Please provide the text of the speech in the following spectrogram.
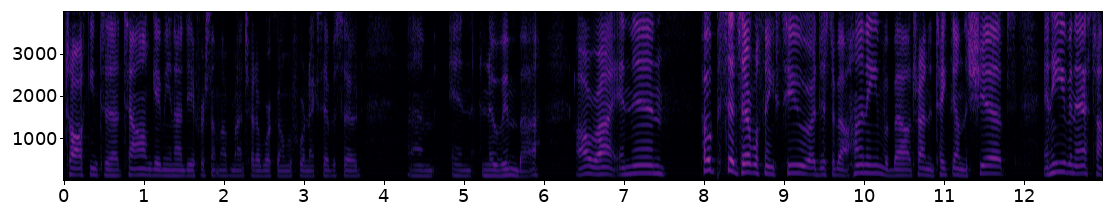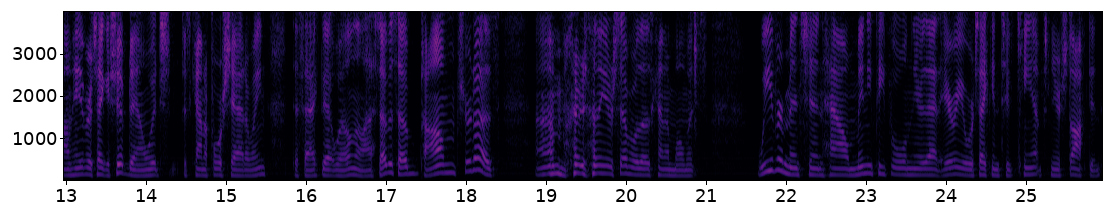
talking to Tom gave me an idea for something I might try to work on before next episode um, in November. All right, and then Pope said several things too, uh, just about hunting, about trying to take down the ships, and he even asked Tom he ever take a ship down, which is kind of foreshadowing the fact that well, in the last episode, Tom sure does. Um, I think there are several of those kind of moments. Weaver mentioned how many people near that area were taken to camps near Stockton,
